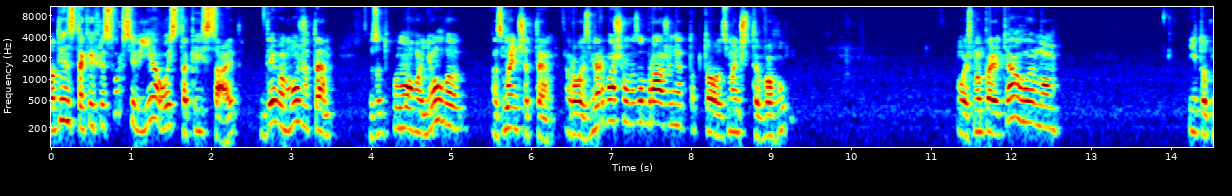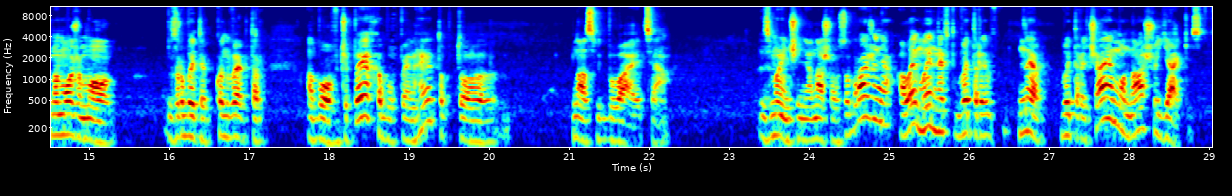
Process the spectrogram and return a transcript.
Один з таких ресурсів є ось такий сайт, де ви можете за допомогою нього зменшити розмір вашого зображення, тобто зменшити вагу. Ось ми перетягуємо. І тут ми можемо зробити конвектор або в JPEG, або в PNG, тобто у нас відбувається зменшення нашого зображення, але ми не, втр- не витрачаємо нашу якість.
